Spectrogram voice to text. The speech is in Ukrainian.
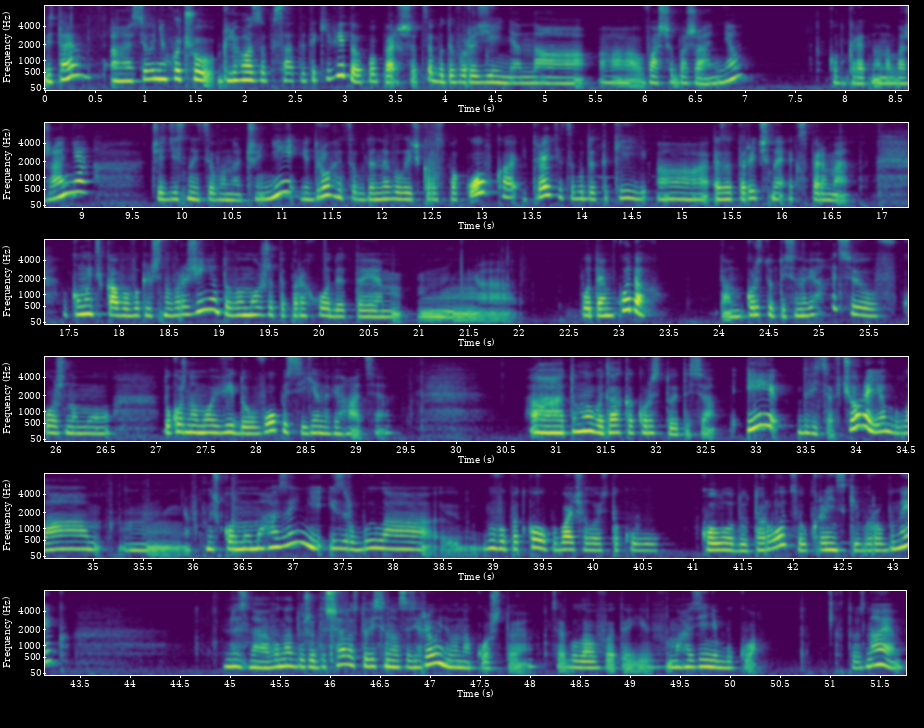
Вітаю! Сьогодні хочу для вас записати таке відео. По-перше, це буде ворожіння на ваше бажання, конкретно на бажання, чи здійсниться воно чи ні. І друге, це буде невеличка розпаковка. І третє, це буде такий езотеричний експеримент. Кому цікаво виключно ворожіння, то ви можете переходити по тайм-кодах, там, користуйтеся навігацією в кожному. До кожного мого відео в описі є навігація. Тому, будь ласка, користуйтеся. І дивіться, вчора я була в книжковому магазині і зробила, ну, випадково побачила ось таку колоду Таро, це український виробник. Не знаю, вона дуже дешева, 118 гривень вона коштує. Це була в, в магазині Буква. Хто знає?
